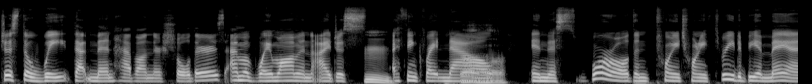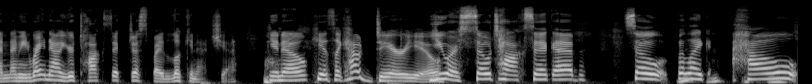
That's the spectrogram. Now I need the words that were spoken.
just the weight that men have on their shoulders. I'm a boy mom, and I just Mm. I think right now Uh-huh. in this world in 2023 to be a man. I mean, right now you're toxic just by looking at you. You know, He is like, how dare you? you are so toxic, Eb. So, but like, how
